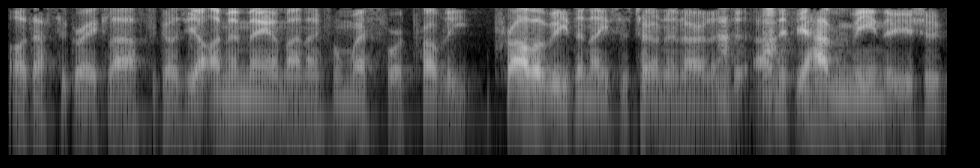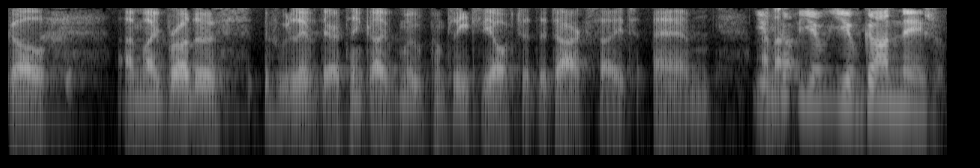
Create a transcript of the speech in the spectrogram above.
Oh, that's a great laugh because yeah, I'm a Mayo man. I'm from Westport, probably probably the nicest town in Ireland. and if you haven't been there, you should go. And my brothers who live there think I've moved completely over to the dark side. Um, you've, go, you've, you've gone native.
